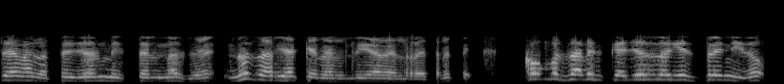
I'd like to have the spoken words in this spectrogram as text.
chavalote, yo el Mister no sé, no sabía que era el día del retrete. ¿Cómo sabes que yo soy estreñido?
